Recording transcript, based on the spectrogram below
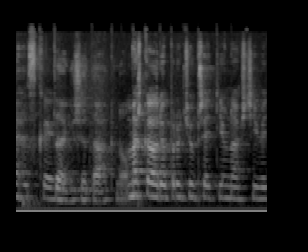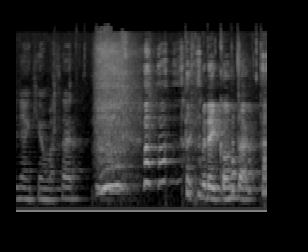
je hezký. Takže tak, no. Mařka, doporučuji předtím navštívit nějakého maséra. Tak mi dej kontakt.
